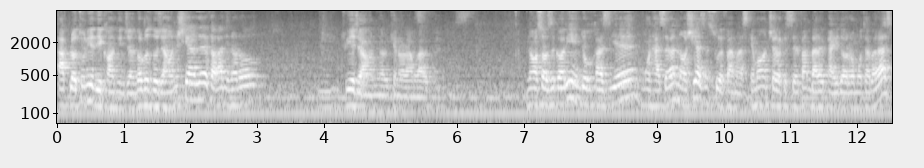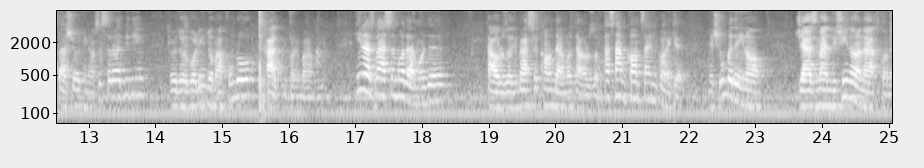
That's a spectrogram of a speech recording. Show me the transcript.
افلاطون یه کانتینجنت. باز دو جهانیش کرده فقط اینا رو توی جهان اینا رو کنار هم قرار ناسازگاری این دو قضیه منحصرا ناشی از این سوء فهم است که ما آنچه را که صرفا برای پیدارها معتبر است به اشیاء نفسه سرایت میدیم و به طور کلی این دو مفهوم رو خلط می‌کنیم با هم دیگه. این از بحث ما در مورد تعارضات. این بحث کان در مورد تعارضات. پس هم کان سعی می‌کنه که نشون بده اینا جزمندیشی اینا رو نقد کنه.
